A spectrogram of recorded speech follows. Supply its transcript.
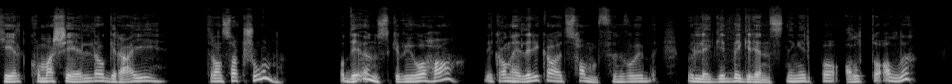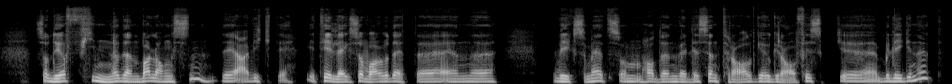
helt kommersiell og grei transaksjon, og det ønsker vi jo å ha. Vi kan heller ikke ha et samfunn hvor vi legger begrensninger på alt og alle. Så det å finne den balansen, det er viktig. I tillegg så var jo dette en eh, virksomhet som hadde en veldig sentral geografisk eh, beliggenhet.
